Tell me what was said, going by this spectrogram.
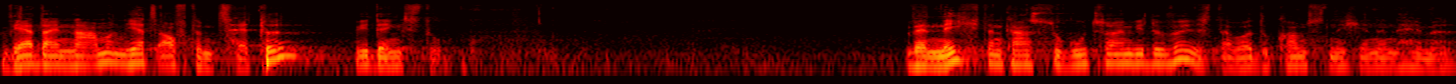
Wer dein Name jetzt auf dem Zettel? Wie denkst du? Wenn nicht, dann kannst du gut sein, wie du willst, aber du kommst nicht in den Himmel.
